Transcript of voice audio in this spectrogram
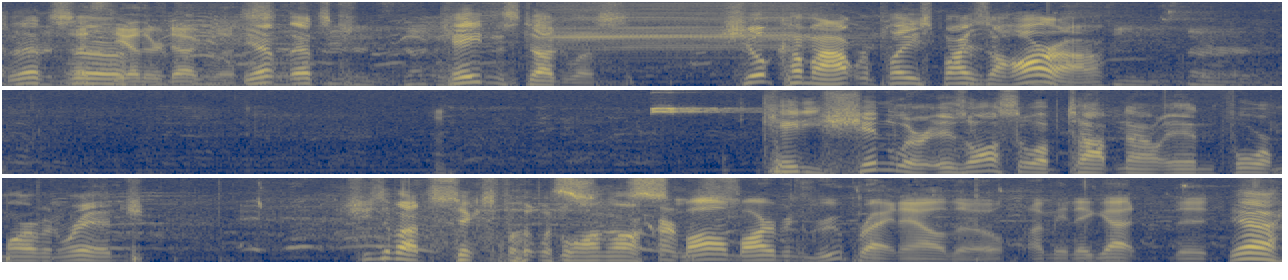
So that's, That's uh, the other Douglas. Yep, that's Cadence Douglas. She'll come out replaced by Zahara. Team's third. Katie Schindler is also up top now in for Marvin Ridge. She's about six foot with long arms. Small Marvin group right now, though. I mean, they got the Yeah.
